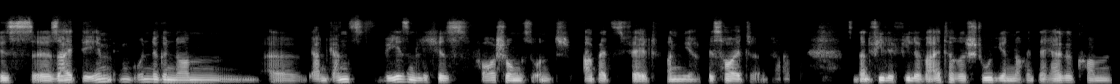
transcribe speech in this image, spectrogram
ist äh, seitdem im Grunde genommen äh, ein ganz wesentliches Forschungs- und Arbeitsfeld von mir bis heute. Und da sind dann viele, viele weitere Studien noch hinterhergekommen.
